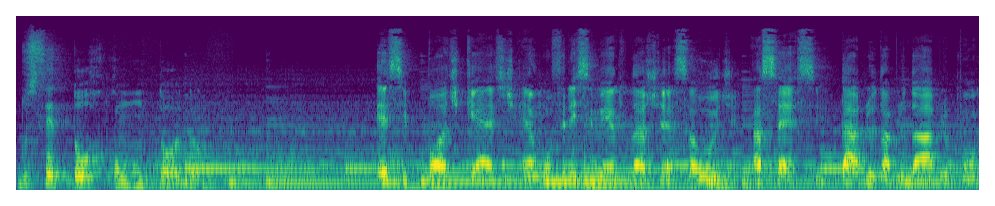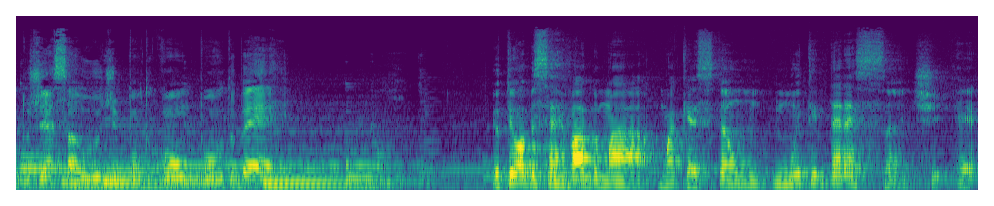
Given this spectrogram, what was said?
do setor como um todo? Esse podcast é um oferecimento da G Saúde. Acesse www.gsaude.com.br. Eu tenho observado uma, uma questão muito interessante. É,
